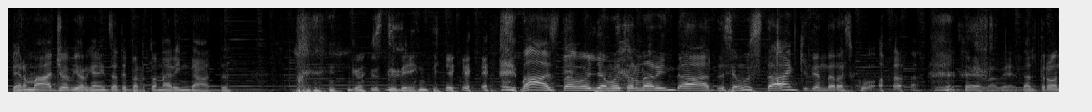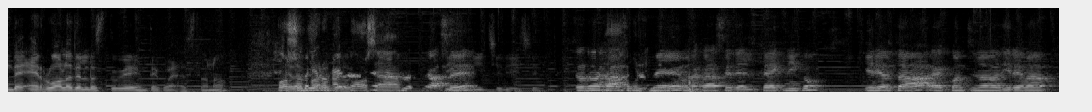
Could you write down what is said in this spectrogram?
Per maggio vi organizzate per tornare in DAD? Come studenti. Basta, vogliamo tornare in DAD, siamo stanchi di andare a scuola. Eh, vabbè, d'altronde è il ruolo dello studente questo, no? Posso dire una che- cosa? Una classe, Sì, dici, dici. è stata una classe di me, una classe del tecnico, che in realtà eh, continuava a dire, ma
